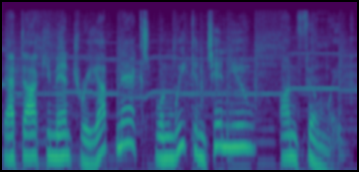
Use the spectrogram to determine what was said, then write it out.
That documentary up next when we continue on Film Week.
